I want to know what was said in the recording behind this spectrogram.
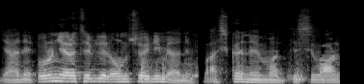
Yani sorun yaratabilir onu söyleyeyim yani. Başka ne maddesi var?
